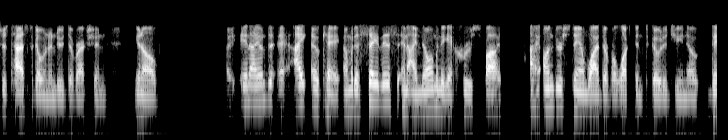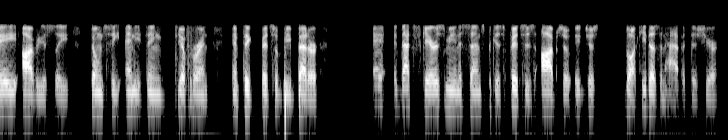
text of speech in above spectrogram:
just has to go in a new direction. You know, and I under I okay, I'm going to say this, and I know I'm going to get crucified. I understand why they're reluctant to go to Geno. They obviously don't see anything different and think Fitz would be better. And that scares me in a sense because Fitz is obso. It just look, he doesn't have it this year,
